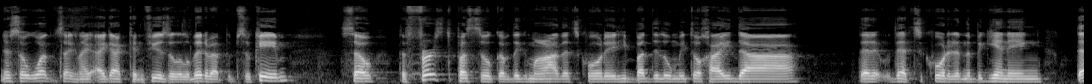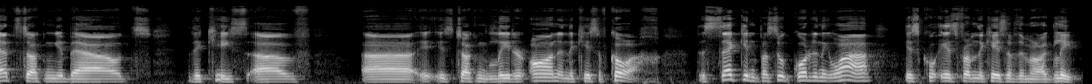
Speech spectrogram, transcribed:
Now, so one second, I, I got confused a little bit about the psukim. So the first pasuk of the Gemara that's quoted, "Hibadilu mitoch that it, that's quoted in the beginning. That's talking about the case of uh, is talking later on in the case of Korach. The second pasuk quoted in the Gemara is is from the case of the Meraglim.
